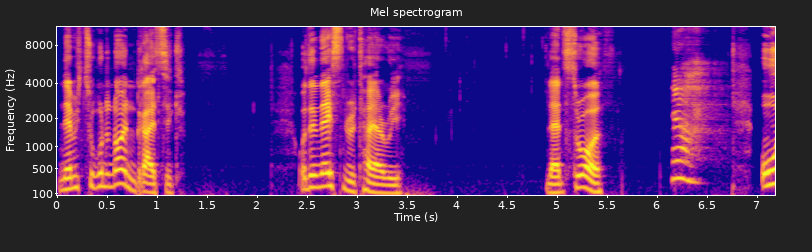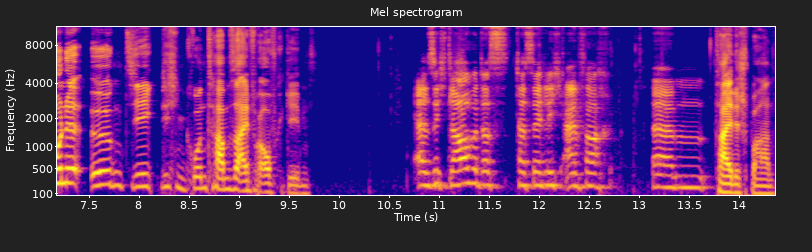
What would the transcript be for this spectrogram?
Nämlich zu Runde 39. Und dem nächsten Retiree. Lance Stroll. Ja. Ohne irgendjeglichen Grund haben sie einfach aufgegeben. Also ich glaube, dass tatsächlich einfach ähm, Teile sparen.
